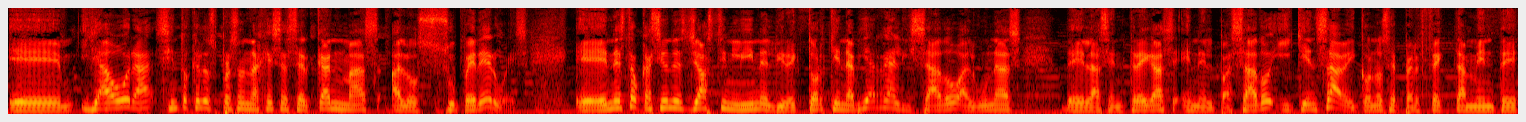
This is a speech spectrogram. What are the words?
eh, y ahora siento que los personajes se acercan más a los superhéroes. Eh, en esta ocasión es Justin Lin, el director, quien había realizado algunas de las entregas en el pasado y quién sabe y conoce perfectamente,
